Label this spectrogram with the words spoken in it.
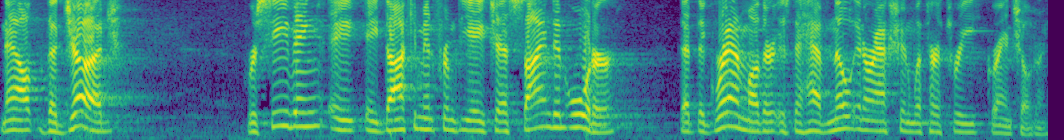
Now, the judge, receiving a, a document from DHS, signed an order that the grandmother is to have no interaction with her three grandchildren.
